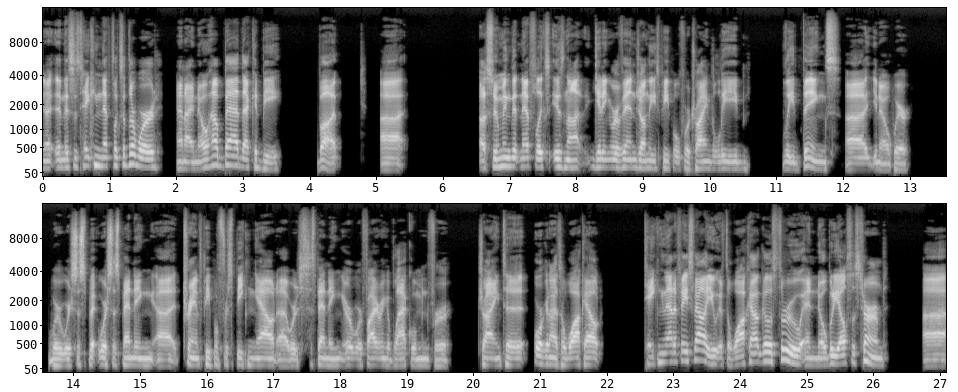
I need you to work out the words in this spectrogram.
and this is taking Netflix at their word and I know how bad that could be but uh assuming that Netflix is not getting revenge on these people for trying to lead lead things, uh, you know, where we're we're suspe- we're suspending uh, trans people for speaking out. Uh, we're suspending or we're firing a black woman for trying to organize a walkout. Taking that at face value, if the walkout goes through and nobody else is termed, uh,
